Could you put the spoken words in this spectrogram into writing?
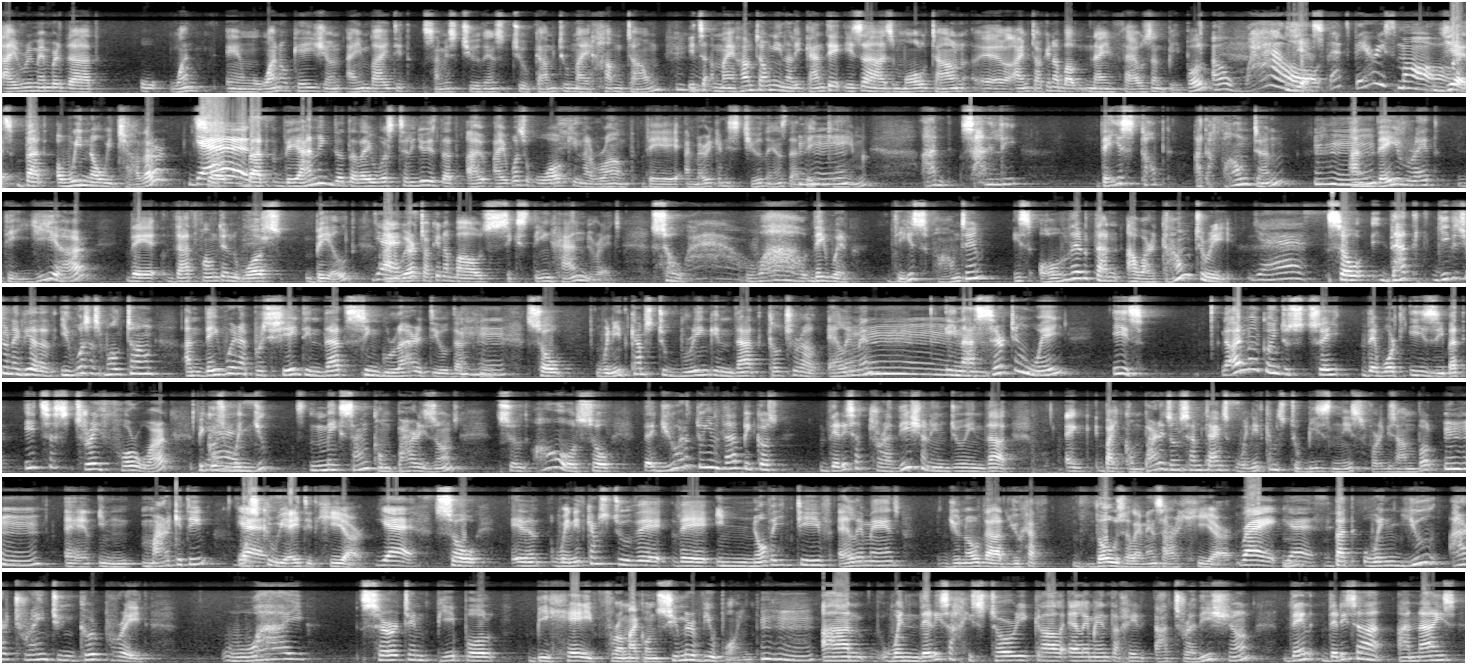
I remember that one on one occasion I invited some students to come to my hometown. Mm-hmm. It's my hometown in Alicante is a small town. Uh, I'm talking about nine thousand people. Oh wow. Yes. That's very small. Yes, but we know each other. Yes. So, but the anecdote that I was telling you is that I, I was walking around the American students that Mm-hmm. they came, and suddenly they stopped at a fountain Mm-hmm. and they read the year the, that fountain was built. Yes. And we're talking about 1600. So, Wow. wow, they were, this fountain is older than our country. Yes. So that gives you an idea that it was a small town and they were appreciating that singularity of that thing. So when it comes to bringing that cultural element, Mm. in a certain way, is now I'm not going to say the word easy, but it's a straightforward because Yes. when you make some comparisons, so oh, so that you are doing that because there is a tradition in doing that. And by comparison, sometimes Yes. when it comes to business, for example, Mm-hmm. and in marketing Yes. was created here. Yes. So uh, when it comes to the the innovative elements, you know that you have those elements are here. Right. Yes. But when you are trying to incorporate why certain people behave from a consumer viewpoint, Mm-hmm. and when there is a historical element, a, a tradition, then there is a, a nice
